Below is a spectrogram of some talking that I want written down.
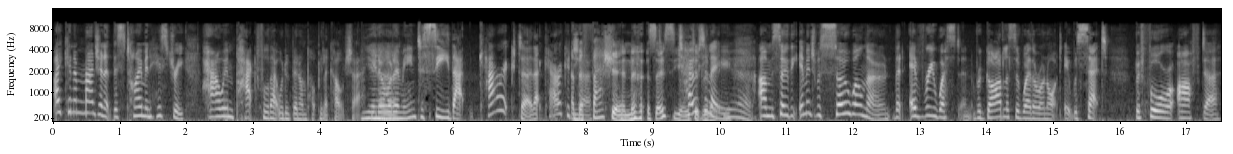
I can imagine at this time in history how impactful that would have been on popular culture. You know what I mean? To see that character, that caricature. and the fashion associated with it. Totally. Yeah. Um, so the image was so well known that every Western, regardless of whether or not it was set before or after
